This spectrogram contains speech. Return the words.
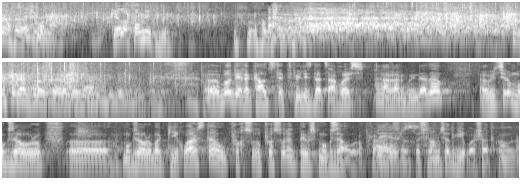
გელა ხომ იხდი? რა დროს რა დროს. მოდი ახლა გავწდეთ თბილისს და წაღვერს, აღარ გვინდა და ვიცი რომ მოგზაურობ, მოგზაურობა გიყვარს და უფრო უფრო სწორედ ბევრს მოგზაურობ რა, ეს ხო შესაბამისად გიყვარს რა თქმა უნდა.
